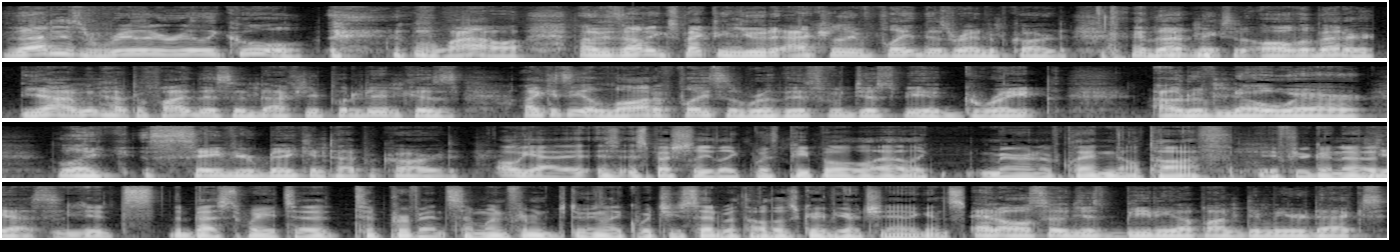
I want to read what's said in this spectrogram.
That is really, really cool. wow. I was not expecting you to actually have played this random card. That makes it all the better. Yeah, I'm going to have to find this and actually put it in because I can see a lot of places where this would just be a great out of nowhere like save your bacon type of card. Oh yeah, especially like with people uh, like Meren of Clan Nel Toth. If you're gonna, yes, it's the best way to to prevent someone from doing like what you said with all those graveyard shenanigans. And also just beating up on Dimir decks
